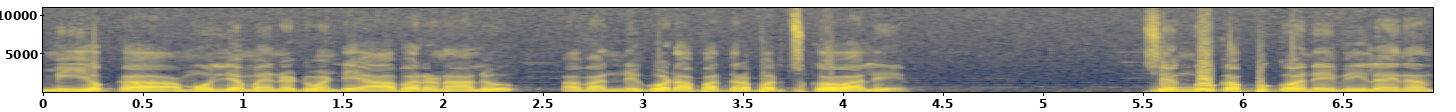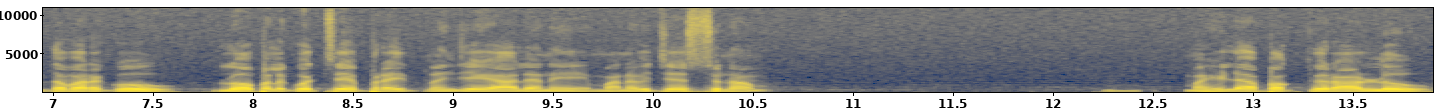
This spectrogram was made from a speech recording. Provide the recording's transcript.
మీ యొక్క అమూల్యమైనటువంటి ఆభరణాలు అవన్నీ కూడా భద్రపరచుకోవాలి. చెంగు కప్పుకొని వీలైనంత వరకు లోపలికొచ్చే ప్రయత్నం చేయాలని మనవి చేస్తున్నాం. మహిళా భక్తురాళ్ళు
